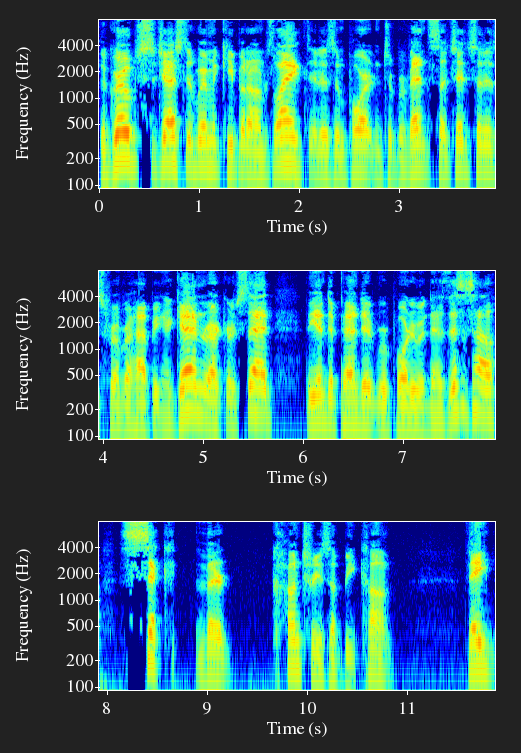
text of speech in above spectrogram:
The group suggested women keep at arm's length. It is important to prevent such incidents from ever happening again, Reker said. The Independent reported with Nez. This is how sick their countries have become. They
